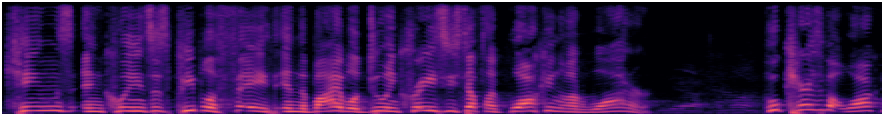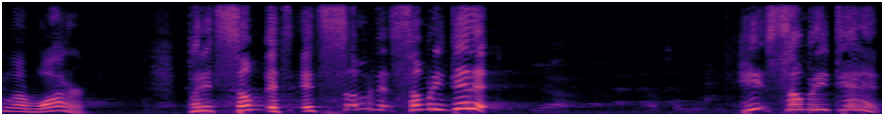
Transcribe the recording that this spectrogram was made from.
kings and queens, as people of faith in the Bible doing crazy stuff like walking on water. Who cares about walking on water? But it's some it's it's somebody somebody did it. He, somebody did it.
